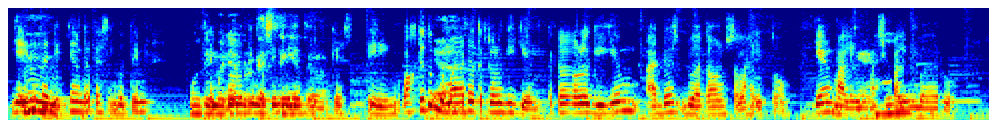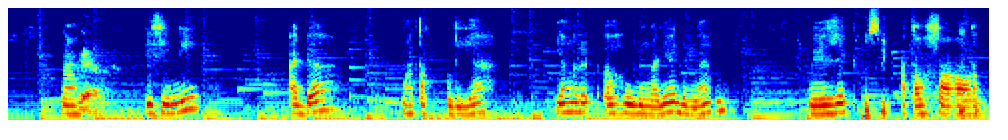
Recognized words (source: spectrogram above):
ya ini Hmm. tadi yang teteh sebutin Multimedia teknologi broadcasting multimedia itu. broadcasting. Waktu itu Ya. belum ada teknologi game. Teknologi game ada dua tahun setelah itu. Dia yang paling Oke. masih paling baru. Nah, Ya. di sini ada mata kuliah yang eh, hubungannya dengan music musik atau sound.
